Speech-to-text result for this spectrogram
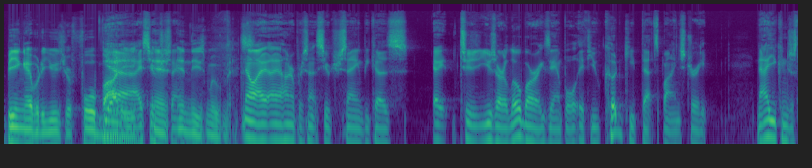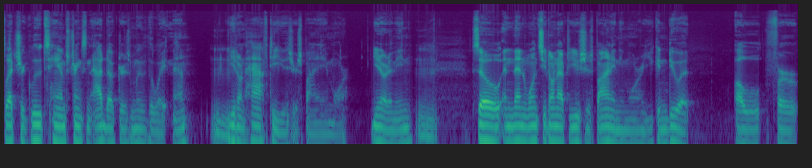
being able to use your full body Yeah, I see what in, you're saying. in these movements. no, I hundred percent see what you're saying because Eh, to use our low bar example, if you could keep that spine straight, now you can just let your glutes, hamstrings, and adductors move the weight, man. Mm-hmm. You don't have to use your spine anymore. You know what I mean? Mm-hmm. So, and then once you don't have to use your spine anymore, you can do it a, for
